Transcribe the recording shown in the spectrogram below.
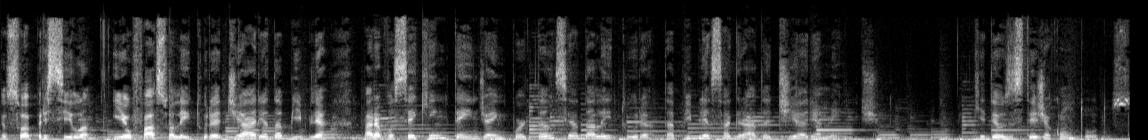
eu sou a Priscila e eu faço a leitura diária da Bíblia para você que entende a importância da leitura da Bíblia Sagrada diariamente. Que Deus esteja com todos.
